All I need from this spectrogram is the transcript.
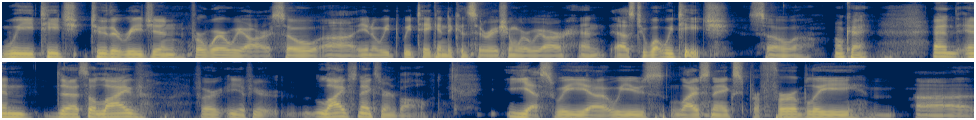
we teach to the region for where we are. So uh, you know, we we take into consideration where we are and as to what we teach. So uh, Okay, and and uh, so live for if your live snakes are involved. yes, we uh, we use live snakes, preferably uh,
